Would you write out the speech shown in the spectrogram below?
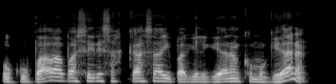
ocupaba para hacer esas casas y para que le quedaran como quedaran.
